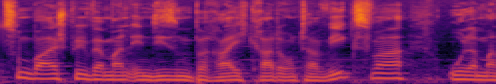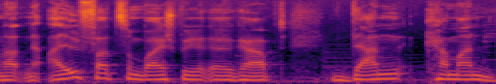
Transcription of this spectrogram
zum Beispiel, wenn man in diesem Bereich gerade unterwegs war oder man hat eine Alpha zum Beispiel äh, gehabt, dann kann man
